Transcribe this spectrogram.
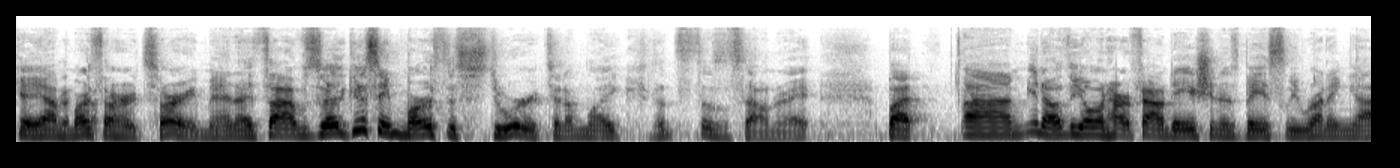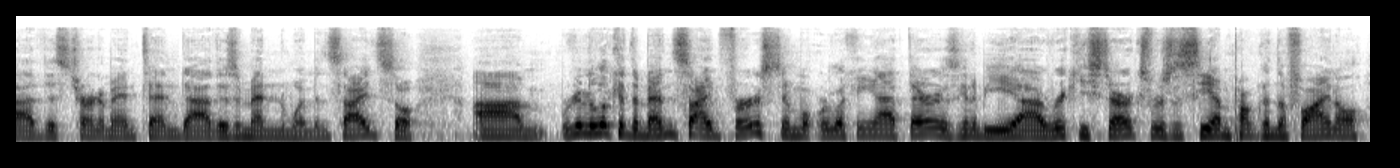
Okay, yeah, Martha Hart. Sorry, man. I thought I was gonna say Martha Stewart, and I'm like, that doesn't sound right. But um, you know, the Owen Hart Foundation is basically running uh, this tournament, and uh, there's a men and women's side. So um, we're gonna look at the men's side first, and what we're looking at there is gonna be uh, Ricky Starks versus CM Punk in the final.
